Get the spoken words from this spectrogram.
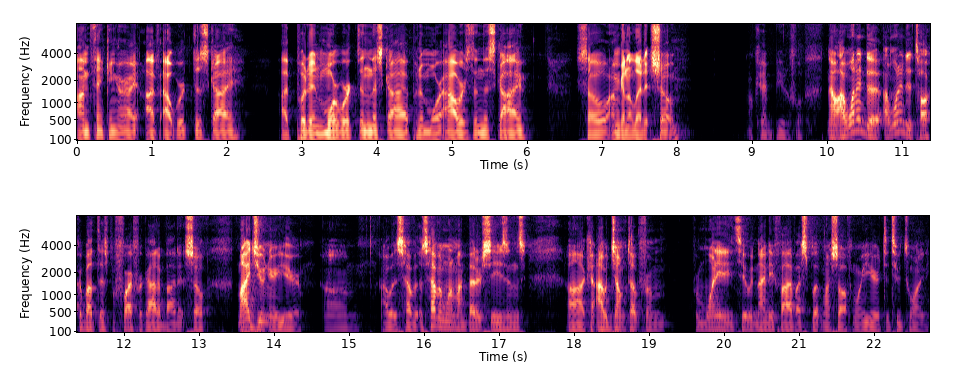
I'm thinking, all right, I've outworked this guy. I put in more work than this guy. I put in more hours than this guy. So I'm gonna let it show. Okay, beautiful. Now I wanted to I wanted to talk about this before I forgot about it. So my junior year, um, I was was having one of my better seasons. Uh, I jumped up from from 182 and 95. I split my sophomore year to 220,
